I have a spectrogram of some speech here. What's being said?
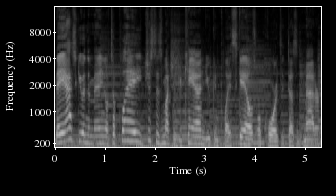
They ask you in the manual to play just as much as you can. You can play scales or chords, it doesn't matter.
